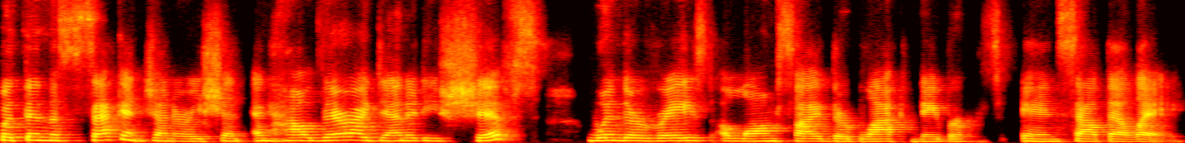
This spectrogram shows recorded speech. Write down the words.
but then the second generation and how their identity shifts when they're raised alongside their Black neighbors in South LA.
